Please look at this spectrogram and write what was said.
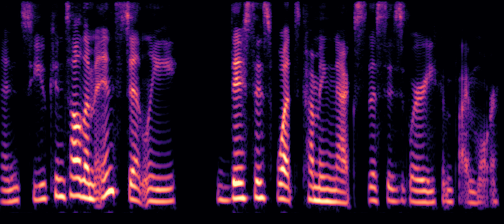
And so you can tell them instantly, this is what's coming next. This is where you can find more.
